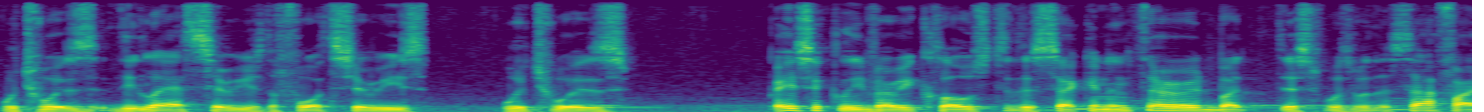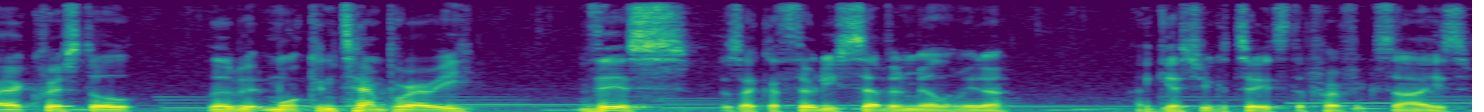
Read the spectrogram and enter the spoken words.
which was the last series, the fourth series, which was basically very close to the second and third, but this was with a sapphire crystal, a little bit more contemporary. This is like a 37 millimeter. I guess you could say it's the perfect size.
